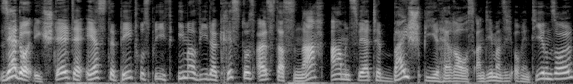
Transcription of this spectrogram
Sehr deutlich stellt der erste Petrusbrief immer wieder Christus als das nachahmenswerte Beispiel heraus, an dem man sich orientieren soll.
